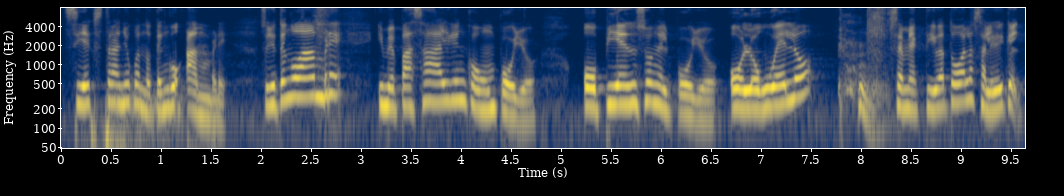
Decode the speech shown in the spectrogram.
sí extraño cuando tengo hambre? O sea, yo tengo hambre y me pasa alguien con un pollo. O pienso en el pollo. O lo huelo, se me activa toda la salida y que...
